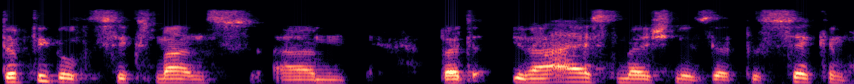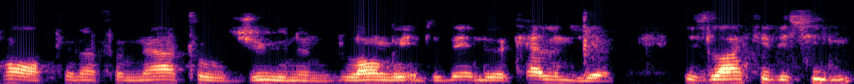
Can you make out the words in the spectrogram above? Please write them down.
difficult six months. Um, but, you know, our estimation is that the second half, you know, from now till June and longer into the end of the calendar year is likely to see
